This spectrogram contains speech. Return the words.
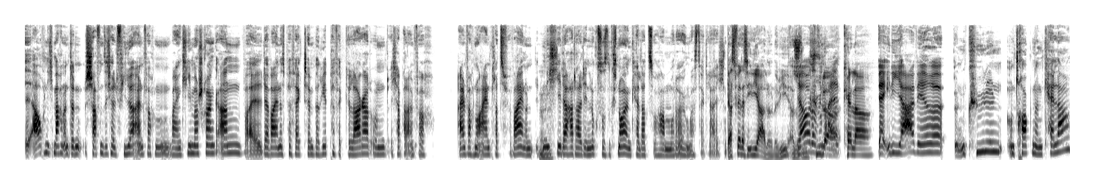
äh, auch nicht machen. Und dann schaffen sich halt viele einfach einen Weinklimaschrank an, weil der Wein ist perfekt temperiert, perfekt gelagert und ich habe halt einfach einfach nur einen Platz für Wein. Und Mhm. nicht jeder hat halt den Luxus, einen Knollenkeller zu haben oder irgendwas dergleichen. Das wäre das Ideale, oder wie? Also Ja, so ein so ein kühler Keller. Ja, ideal wäre einen kühlen und trockenen Keller,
